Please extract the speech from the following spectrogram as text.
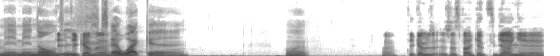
Mais, mais non, T'es- tu sais, t'es comme, ce euh, serait whack. euh, Ouais. Ouais. T'es comme, j'espère que tu gagnes. euh,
